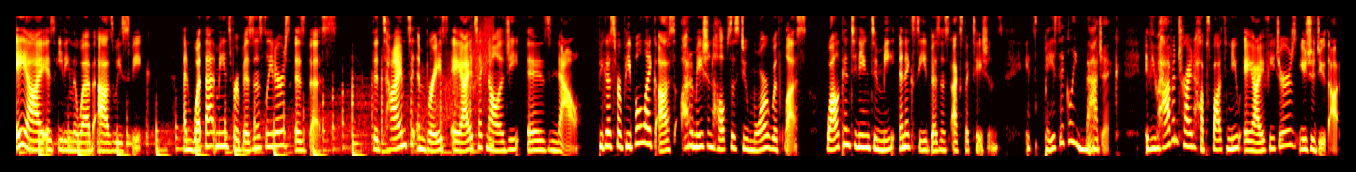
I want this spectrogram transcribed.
AI is eating the web as we speak. And what that means for business leaders is this the time to embrace AI technology is now. Because for people like us, automation helps us do more with less while continuing to meet and exceed business expectations. It's basically magic. If you haven't tried HubSpot's new AI features, you should do that.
